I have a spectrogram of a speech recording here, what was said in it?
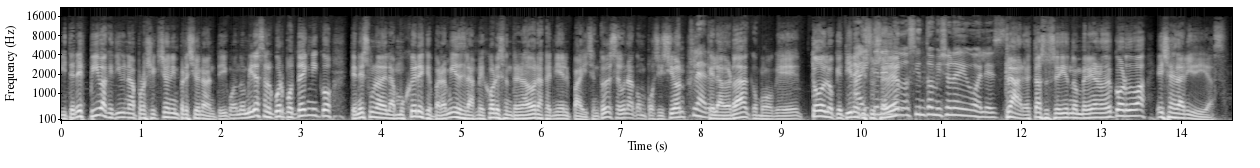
y tenés piba que tiene una proyección impresionante. Y cuando mirás al cuerpo técnico, tenés una de las mujeres que para mí es de las mejores entrenadoras que tiene el país. Entonces es una composición Claro. que la verdad como que todo lo que tiene Ahí que suceder... los 200 millones de goles. Claro, está sucediendo en Belgrano de Córdoba. Ella es Dani Díaz.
